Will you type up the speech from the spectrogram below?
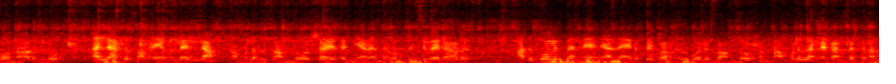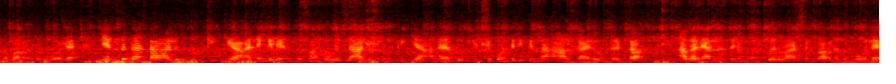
തോന്നാറുള്ളൂ. അല്ലാത്ത സമയങ്ങളിലെല്ലാം നമ്മളത് സന്തോഷമായിട്ട് തന്നെയാണ് നിവർത്തിച്ച് വരാറ്. അതുപോലെ തന്നെ ഞാൻ നേരത്തെ പറഞ്ഞതുപോലെ സന്തോഷം നമ്മൾ തന്നെ കണ്ടെത്തണം എന്ന് പറഞ്ഞതുപോലെ എന്ത് കണ്ടാലും ദുഃഖിക്കുക അല്ലെങ്കിൽ എന്ത് സംഭവിച്ചാലും ദുഃഖിക്കുക അങ്ങനെ ദുഃഖിച്ചു കൊണ്ടിരിക്കുന്ന ആൾക്കാരും ഉണ്ട് കേട്ടോ. അതാ ഞാൻ ഇതിന് മുൻപ് ഒരു പ്രാവശ്യം പറഞ്ഞതുപോലെ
